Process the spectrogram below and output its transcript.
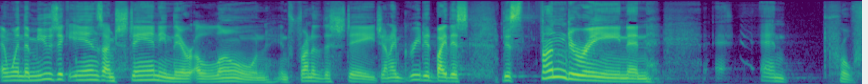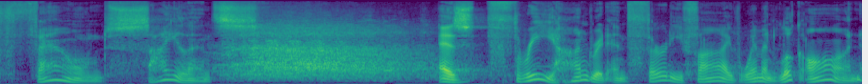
And when the music ends, I'm standing there alone in front of the stage, and I'm greeted by this, this thundering and, and profound silence. as 335 women look on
